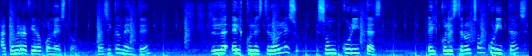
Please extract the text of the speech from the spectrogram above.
¿A qué me refiero con esto? Básicamente, el colesterol es, son curitas. El colesterol son curitas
